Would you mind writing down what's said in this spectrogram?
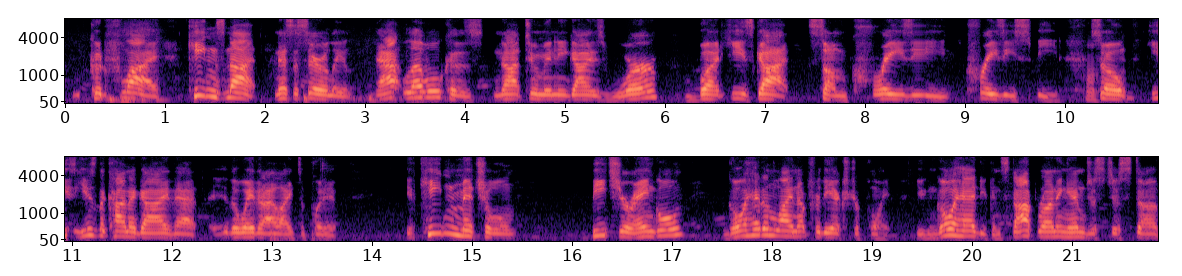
could fly. Keaton's not necessarily that level because not too many guys were, but he's got some crazy, crazy speed. Huh. So he's he's the kind of guy that the way that I like to put it. If Keaton Mitchell beats your angle, go ahead and line up for the extra point. You can go ahead, you can stop running him, just just uh,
